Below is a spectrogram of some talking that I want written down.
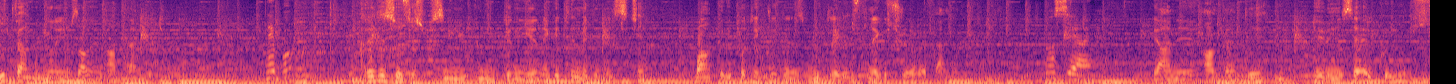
Lütfen bunları imzalayın hanımefendi. Ne bu? Kredi sözleşmesinin yükümlülüklerini yerine getirmediğiniz için banka ipoteklediğiniz mülkleri üstüne geçiriyor efendim. Nasıl yani? Yani hanımefendi evinize el koyuyoruz.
